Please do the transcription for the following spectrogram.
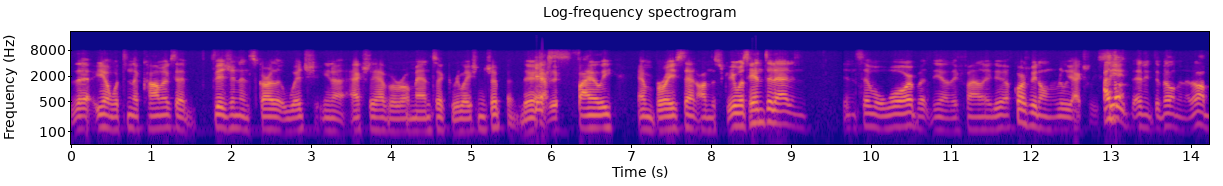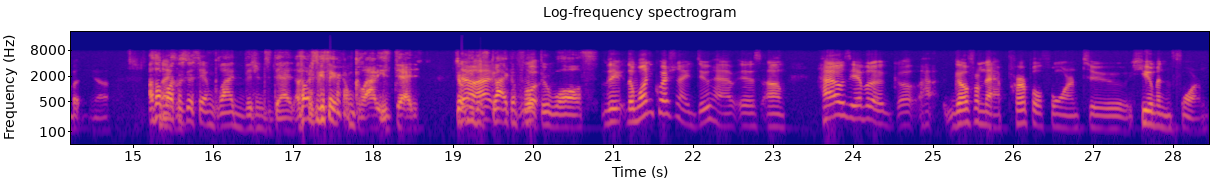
that you know what's in the comics that Vision and Scarlet Witch, you know, actually have a romantic relationship, and they Yes. they finally embrace that on the screen. It was hinted at in in Civil War, but you know they finally do. Of course, we don't really actually see thought- any development at all, but you know. I thought Nice. Mark was going to say, I'm glad Vision's dead. I thought he was going to say, like, I'm glad he's dead. Don't No, this I- guy can float well- through walls. the the one question I do have is um how is he able to go go from that purple form to human form?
